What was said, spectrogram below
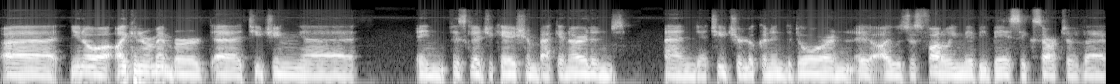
uh, you know, I can remember uh, teaching uh, in physical education back in Ireland, and a teacher looking in the door, and uh, I was just following maybe basic sort of uh,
